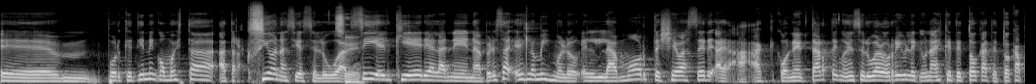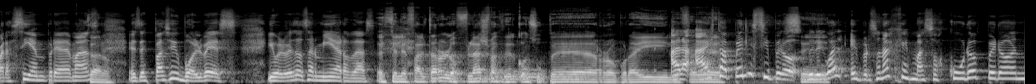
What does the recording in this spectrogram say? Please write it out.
Eh, porque tiene como esta atracción hacia ese lugar. Sí. Sí, él quiere a la nena, pero esa, es lo mismo, lo- el amor te lleva a, ser, a, a- conectarte con ese lugar horrible que una vez que te toca, te toca para siempre además, Claro. ese espacio y volvés, y volvés a hacer mierdas. Es que le faltaron los flashbacks de él con su perro por ahí. A, la- esta peli sí, pero Sí. pero igual el personaje es más oscuro, pero en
